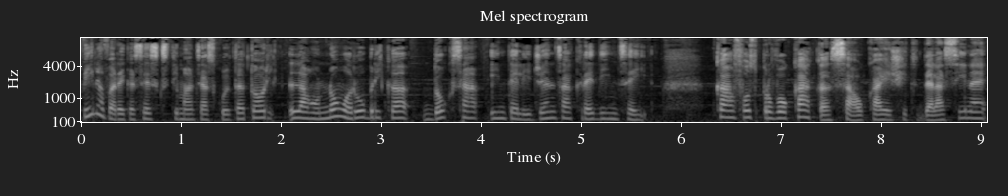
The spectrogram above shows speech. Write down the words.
Bine vă regăsesc, stimați ascultători, la o nouă rubrică Doxa Inteligența Credinței. Că a fost provocată sau că a ieșit de la sine,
